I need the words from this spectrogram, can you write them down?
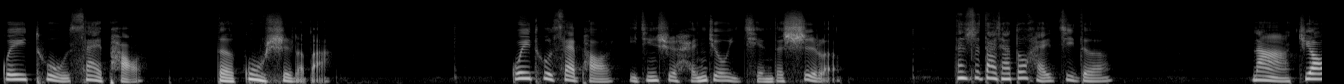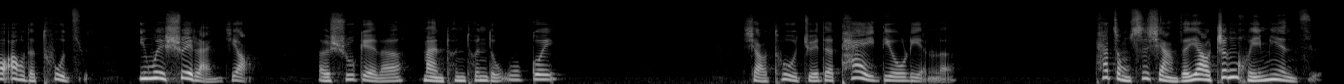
龟兔赛跑的故事了吧？龟兔赛跑已经是很久以前的事了，但是大家都还记得。那骄傲的兔子因为睡懒觉而输给了慢吞吞的乌龟。小兔觉得太丢脸了，他总是想着要争回面子，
